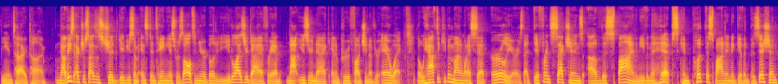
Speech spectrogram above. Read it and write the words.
the entire time. Now, these exercises should give you some instantaneous results in your ability to utilize your diaphragm, not use your neck, and improve function of your airway. But we have to keep in mind what I said earlier is that different sections of the spine and even the hips can put the spine in a given position,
